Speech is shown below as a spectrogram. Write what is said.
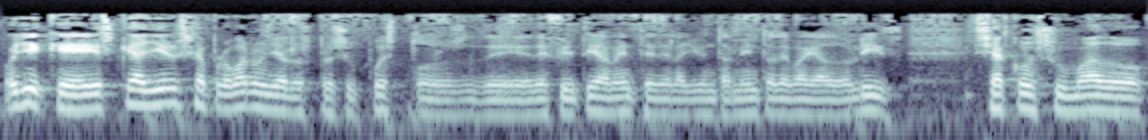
Oye, que es que ayer se aprobaron ya los presupuestos de, definitivamente del Ayuntamiento de Valladolid. Se ha consumado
